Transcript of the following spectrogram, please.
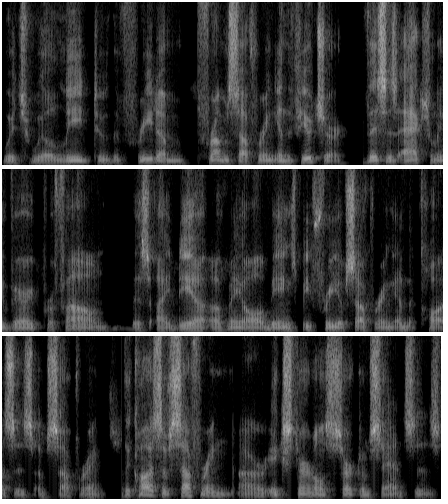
which will lead to the freedom from suffering in the future. This is actually very profound this idea of may all beings be free of suffering and the causes of suffering. The cause of suffering are external circumstances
